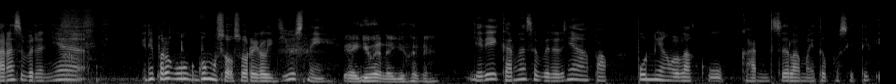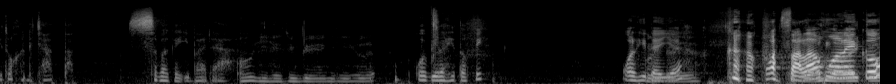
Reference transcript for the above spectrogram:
karena sebenarnya ini perlu gue gue mau sok-sok religius nih. Ya gimana gimana? Jadi karena sebenarnya apa pun yang lo lakukan selama itu positif itu akan dicatat sebagai ibadah. Oh iya juga ya gila. Wabillahi taufik wal hidayah. Wassalamualaikum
